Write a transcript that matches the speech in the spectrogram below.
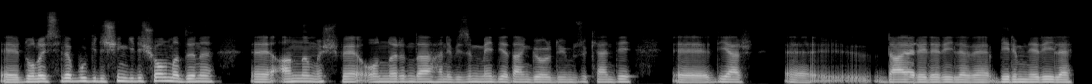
E, dolayısıyla bu gidişin gidiş olmadığını e, anlamış ve onların da hani bizim medyadan gördüğümüzü kendi e, diğer e, daireleriyle ve birimleriyle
